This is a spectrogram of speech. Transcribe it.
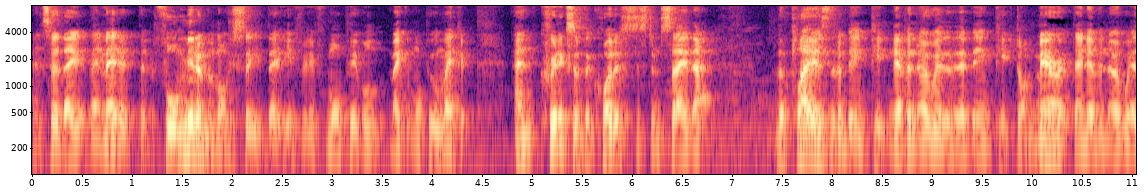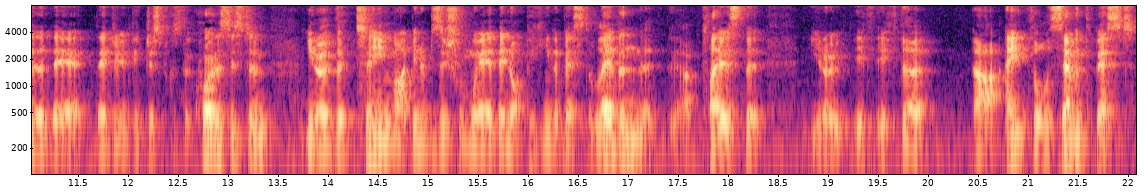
And so they, they made it that for minimum, obviously, if, if more people make it, more people make it. And critics of the quota system say that the players that are being picked never know whether they're being picked on merit. They never know whether they're they're doing picked just because of the quota system. You know, the team might be in a position where they're not picking the best eleven. That uh, players that, you know, if if the uh, eighth or the seventh best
